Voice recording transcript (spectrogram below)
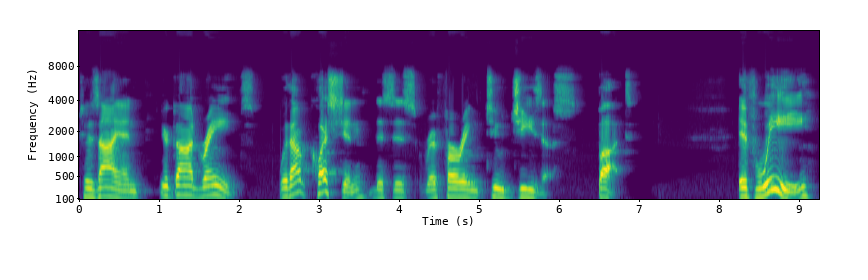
to Zion, Your God reigns. Without question, this is referring to Jesus. But if we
